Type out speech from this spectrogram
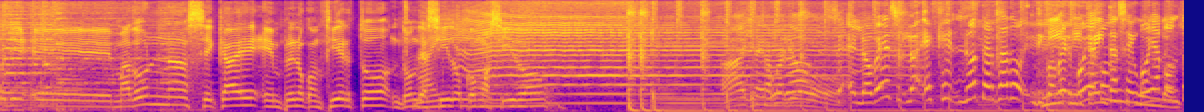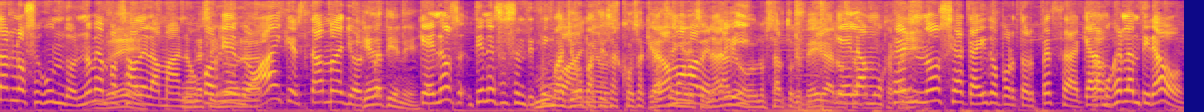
Oye, eh, Madonna se cae en pleno concierto. ¿Dónde ha sido? ¿Cómo ha sido? Ay, Seguro. ¿Lo ves? Lo- es que no ha tardado. Digo, Ni- a ver, ni voy, 30 a con- voy a segundos. contar los segundos. No me han pasado de la mano. corriendo. señora- Ay, que está mayor. ¿Qué edad tiene? Que no, tiene 65 Muy mayor años. para hacer esas cosas que hacen en el ver, escenario, David, unos saltos que pega. Que la mujer no se ha caído por torpeza, que a la Ah. mujer la han tirado,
